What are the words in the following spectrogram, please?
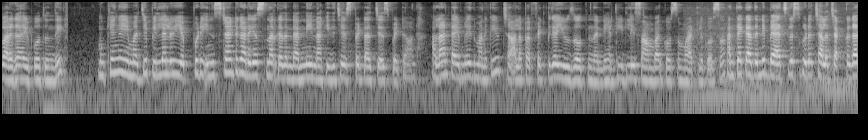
త్వరగా అయిపోతుంది. ముఖ్యంగా ఈ మధ్య పిల్లలు ఎప్పుడు ఇన్స్టెంట్గా అడిగేస్తున్నారు కదండి అన్నీ నాకు ఇది చేసి పెట్టు అది చేసి పెట్టు అలాంటి టైంలో ఇది మనకి చాలా పర్ఫెక్ట్గా యూజ్ అవుతుందండి. అంటే ఇడ్లీ సాంబార్ కోసం వాటి కోసం. అంతేకాదండి బ్యాచిలర్స్ కూడా చాలా చక్కగా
